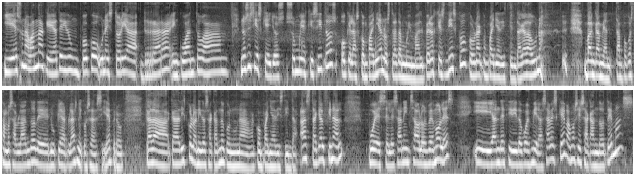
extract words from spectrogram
Y es una banda que ha tenido un poco una historia rara en cuanto a. No sé si es que ellos son muy exquisitos o que las compañías los tratan muy mal, pero es que es disco con una compañía distinta, cada uno van cambiando. Tampoco estamos hablando de Nuclear Blast ni cosas así, ¿eh? pero cada, cada disco lo han ido sacando con una compañía distinta. Hasta que al final, pues se les han hinchado los bemoles y han decidido, pues mira, ¿sabes qué? Vamos a ir sacando temas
